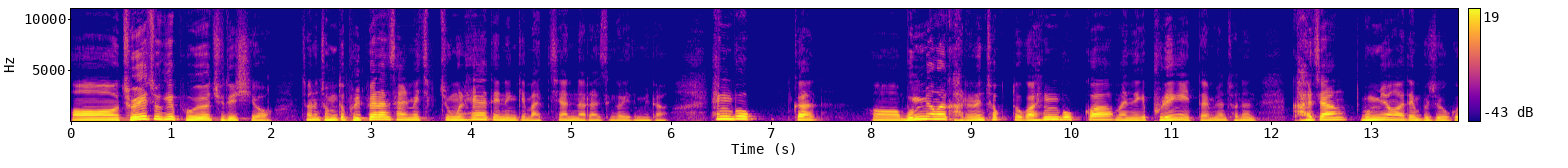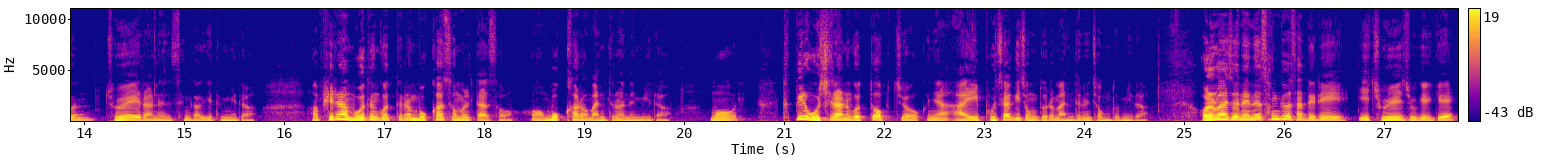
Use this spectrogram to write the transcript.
어, 조회족이 보여주듯이요. 저는 좀 더 불편한 삶에 집중을 해야 되는 게 맞지 않나라는 생각이 듭니다. 행복, 그러니까 어, 문명을 가르는 척도가 행복과 만약에 불행이 있다면 저는 가장 문명화된 부족은 조회라는 생각이 듭니다. 어, 필요한 모든 것들은 모카솜을 따서 어, 모카로 만들어냅니다. 뭐 특별히 옷이라는 것도 없죠. 그냥 아이 보자기 정도를 만드는 정도입니다. 얼마 전에는 선교사들이 이 조회족에게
